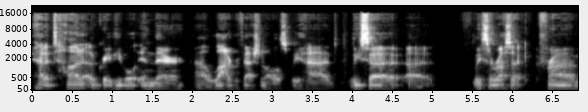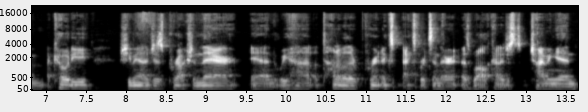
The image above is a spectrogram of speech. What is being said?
had a ton of great people in there, uh, a lot of professionals. We had Lisa uh, Lisa Russick from Cody. She manages production there, and we had a ton of other print ex- experts in there as well, kind of just chiming in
